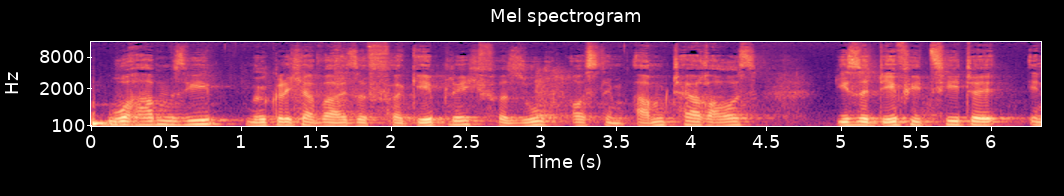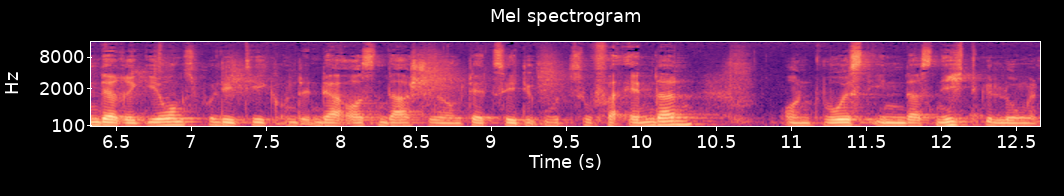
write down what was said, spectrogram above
wo haben Sie möglicherweise vergeblich versucht, aus dem Amt heraus diese Defizite in der Regierungspolitik und in der Außendarstellung der CDU zu verändern? Und wo ist Ihnen das nicht gelungen?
